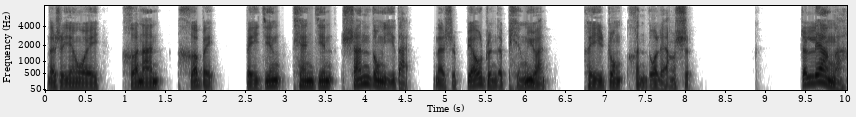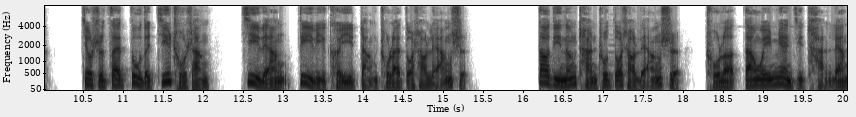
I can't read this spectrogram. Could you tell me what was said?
那是因为河南、河北、北京、天津、山东一带那是标准的平原，可以种很多粮食。这量啊，就是在度的基础上计量地里可以长出来多少粮食。到底能产出多少粮食？除了单位面积产量，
